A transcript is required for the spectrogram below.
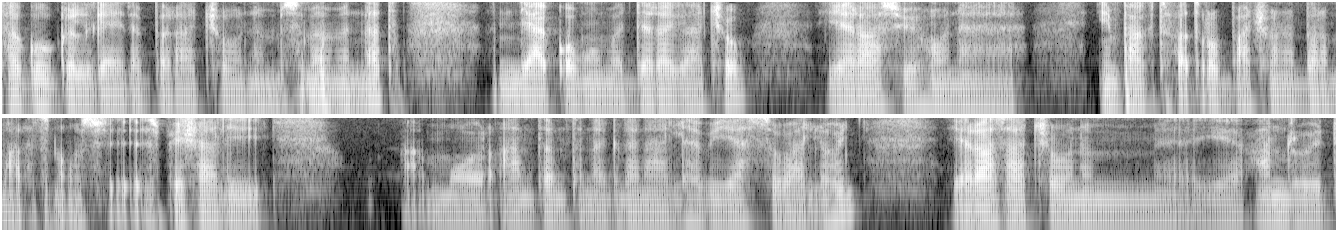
ከጉግል ጋር የነበራቸውንም ስምምነት እንዲያቆሙ መደረጋቸው የራሱ የሆነ impact ፈጥሮባቸው ነበር ማለት ነው። especially more አንተም ትነግረናለህ ብዬ አስባለሁኝ። የራሳቸውንም የአንድሮይድ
